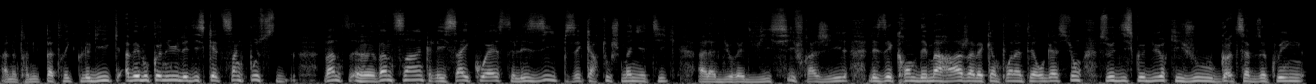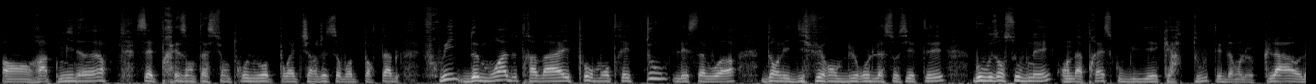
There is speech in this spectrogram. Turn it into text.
à notre ami Patrick le Geek. Avez-vous connu les disquettes 5 pouces 25, euh, les SideQuest, les zips, ces cartouches magnétiques à la durée de vie si fragile, les écrans de démarrage avec un point d'interrogation, ce disque dur qui joue God Save the Queen en rap mineur, cette présentation trop lourde pour être chargée sur votre portable, fruit de mois de travail pour montrer tous les savoirs dans les différents bureaux de la société. Vous vous en souvenez? On a presque oublié car tout est dans le cloud.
